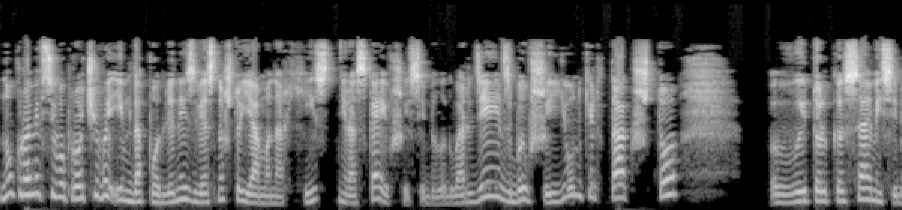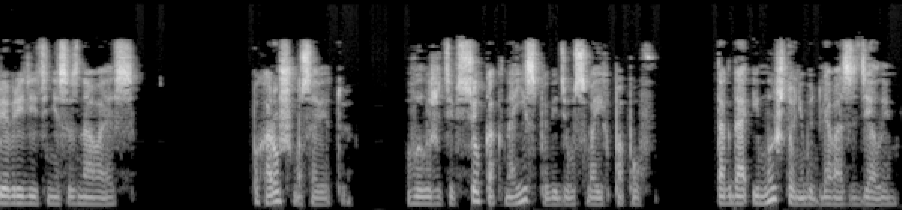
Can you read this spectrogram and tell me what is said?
Ну, кроме всего прочего, им доподлинно известно, что я монархист, не раскаявшийся белогвардеец, бывший юнкер, так что вы только сами себе вредите, не сознаваясь. По-хорошему советую. Выложите все, как на исповеди у своих попов. Тогда и мы что-нибудь для вас сделаем.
